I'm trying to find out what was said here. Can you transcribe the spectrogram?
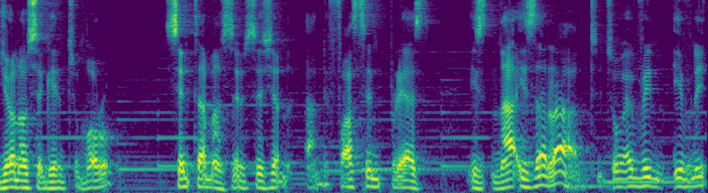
Join us again tomorrow, same time and same station. And the fasting prayers is now is around. So every evening,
